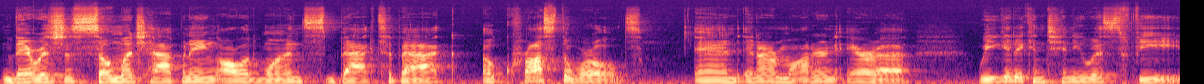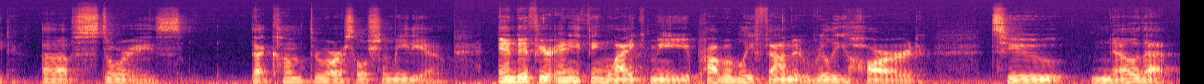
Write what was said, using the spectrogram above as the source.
There was just so much happening all at once, back to back, across the world. And in our modern era, we get a continuous feed of stories that come through our social media. And if you're anything like me, you probably found it really hard to know that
